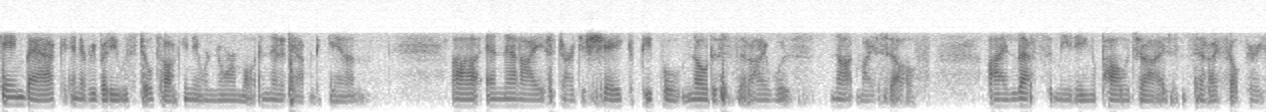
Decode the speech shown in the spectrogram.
came back, and everybody was still talking. They were normal, and then it happened again. Uh, and then I started to shake. People noticed that I was not myself. I left the meeting, apologized, and said I felt very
